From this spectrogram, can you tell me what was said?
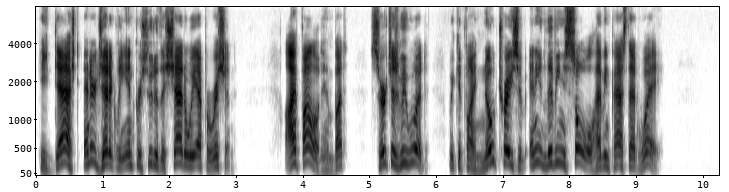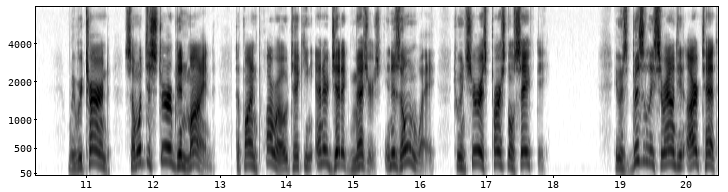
He dashed energetically in pursuit of the shadowy apparition. I followed him, but, search as we would, we could find no trace of any living soul having passed that way. We returned, somewhat disturbed in mind, to find Poirot taking energetic measures in his own way to ensure his personal safety. He was busily surrounding our tent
